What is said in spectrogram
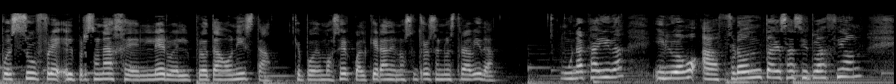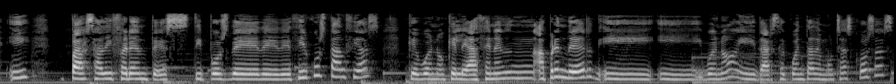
pues sufre el personaje, el héroe, el protagonista, que podemos ser cualquiera de nosotros en nuestra vida, una caída y luego afronta esa situación y pasa diferentes tipos de, circunstancias que bueno que le hacen aprender y, bueno y darse cuenta de muchas cosas.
